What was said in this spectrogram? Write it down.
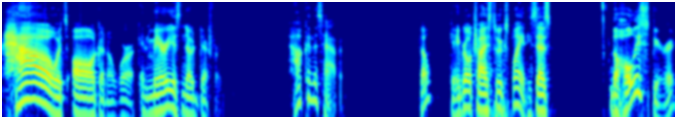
how it's all going to work. And Mary is no different. How can this happen? So Gabriel tries to explain. He says, The Holy Spirit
